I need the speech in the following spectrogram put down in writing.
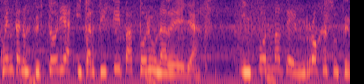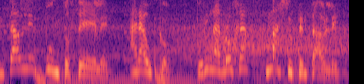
Cuéntanos tu historia y participa por una de ellas. Infórmate en rojasustentable.cl. Arauco por una roja más sustentable.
